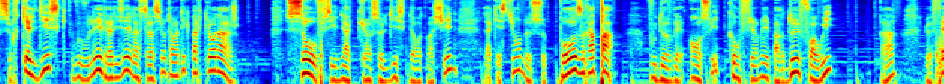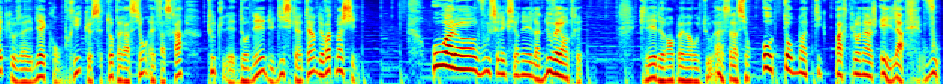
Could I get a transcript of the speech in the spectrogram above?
sur quel disque vous voulez réaliser l'installation automatique par clonage. Sauf s'il n'y a qu'un seul disque dans votre machine, la question ne se posera pas. Vous devrez ensuite confirmer par deux fois oui hein, le fait que vous avez bien compris que cette opération effacera toutes les données du disque interne de votre machine. Ou alors vous sélectionnez la nouvelle entrée clé de remploi Ubuntu, installation automatique par clonage. Et là, vous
